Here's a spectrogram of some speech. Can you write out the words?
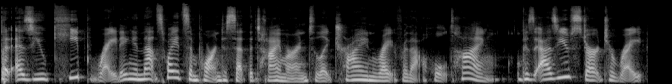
But as you keep writing, and that's why it's important to set the timer and to like try and write for that whole time. Because as you start to write,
